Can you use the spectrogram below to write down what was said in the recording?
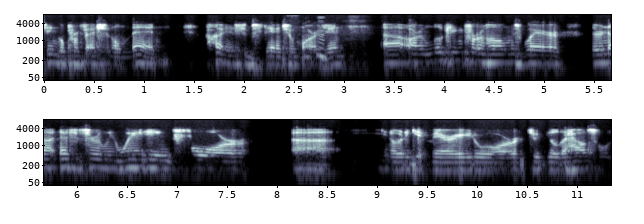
single professional men by a substantial margin uh, are looking for homes where they're not necessarily waiting for uh, you know, to get married or to build a household,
